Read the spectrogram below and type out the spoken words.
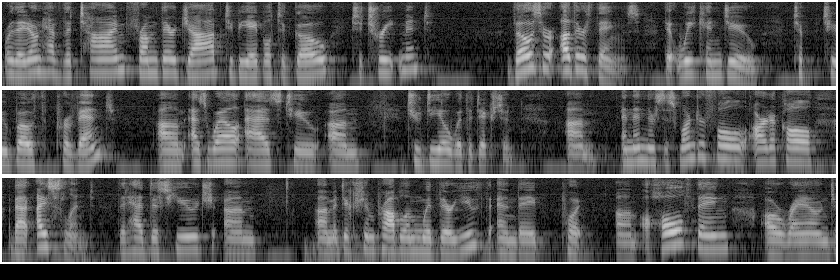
or they don't have the time from their job to be able to go to treatment, those are other things that we can do to, to both prevent um, as well as to, um, to deal with addiction. Um, and then there's this wonderful article about Iceland that had this huge um, um, addiction problem with their youth, and they put um, a whole thing around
